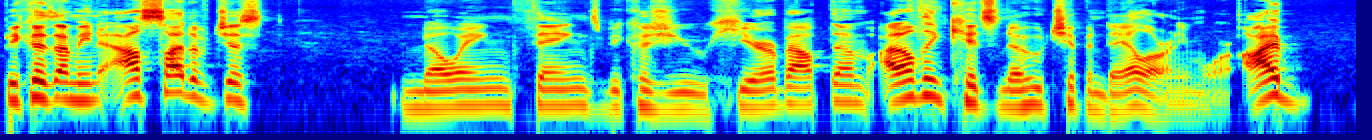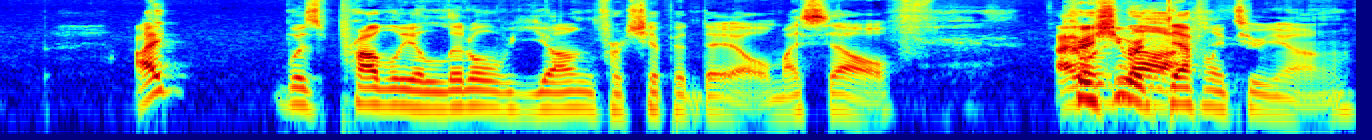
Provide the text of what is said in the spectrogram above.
because I mean outside of just knowing things because you hear about them, I don't think kids know who Chip and Dale are anymore. I I was probably a little young for Chip 'n' Dale myself. I Chris, was you were definitely too young.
